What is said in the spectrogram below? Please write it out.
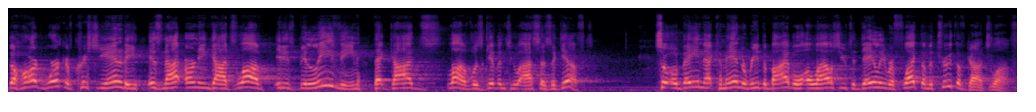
The hard work of Christianity is not earning God's love, it is believing that God's love was given to us as a gift. So, obeying that command to read the Bible allows you to daily reflect on the truth of God's love.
